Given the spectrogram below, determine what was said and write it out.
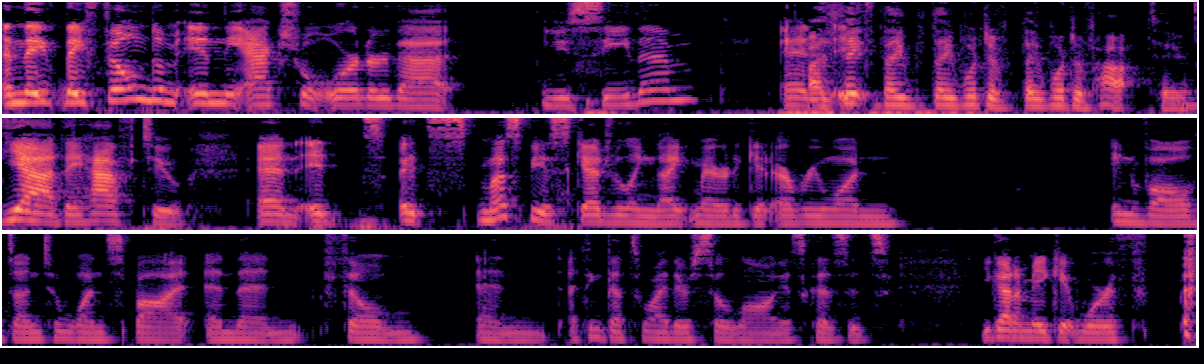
And they they filmed them in the actual order that you see them. And i think they they would have they would have had to Yeah, they have to, and it's it's must be a scheduling nightmare to get everyone involved onto one spot and then film. And I think that's why they're so long. Is because it's you got to make it worth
